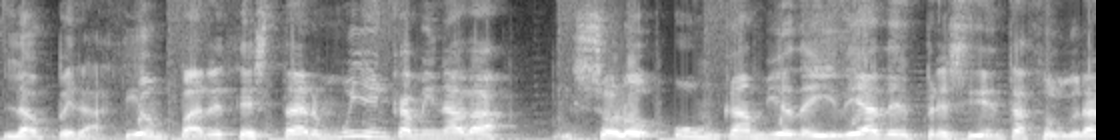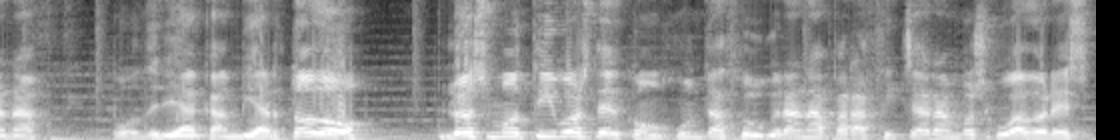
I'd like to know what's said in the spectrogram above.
la operación parece estar muy encaminada y solo un cambio de idea del presidente azulgrana podría cambiar todo. Los motivos del conjunto azulgrana para fichar a ambos jugadores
